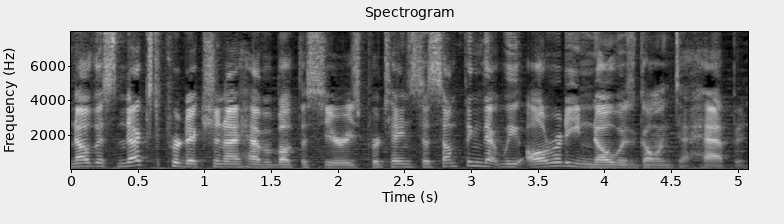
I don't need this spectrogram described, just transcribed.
Now this next prediction I have about the series pertains to something that we already know is going to happen.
